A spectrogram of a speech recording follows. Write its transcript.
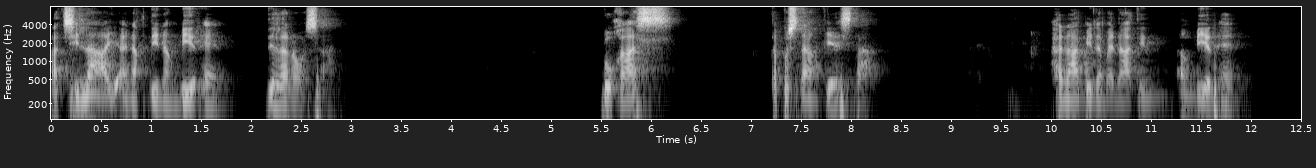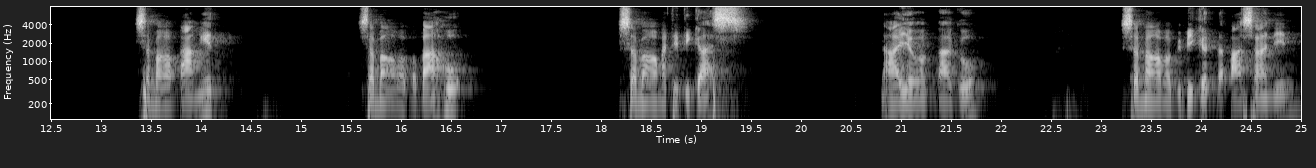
At sila ay anak din ng Birhen de la Rosa. Bukas, tapos na ang fiesta. Hanapin naman natin ang Birhen sa mga pangit, sa mga mababaho, sa mga matitigas, na ayaw magbago, sa mga mabibigat na pasanin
